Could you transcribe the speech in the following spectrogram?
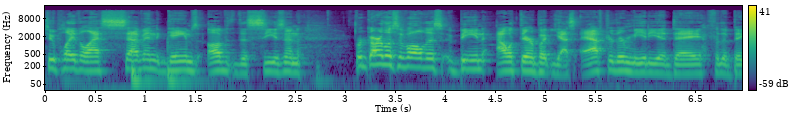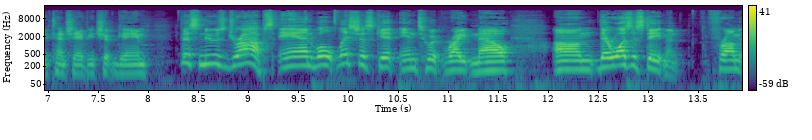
to play the last seven games of the season. Regardless of all this being out there, but yes, after their media day for the Big Ten Championship game, this news drops. And well, let's just get into it right now. Um, there was a statement from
